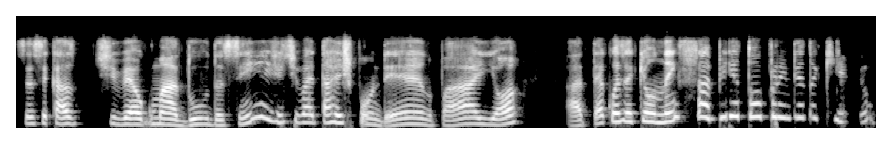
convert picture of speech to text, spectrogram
Se você caso tiver alguma dúvida assim, a gente vai estar respondendo, pai, e ó, até coisa que eu nem sabia, tô aprendendo aqui, viu?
